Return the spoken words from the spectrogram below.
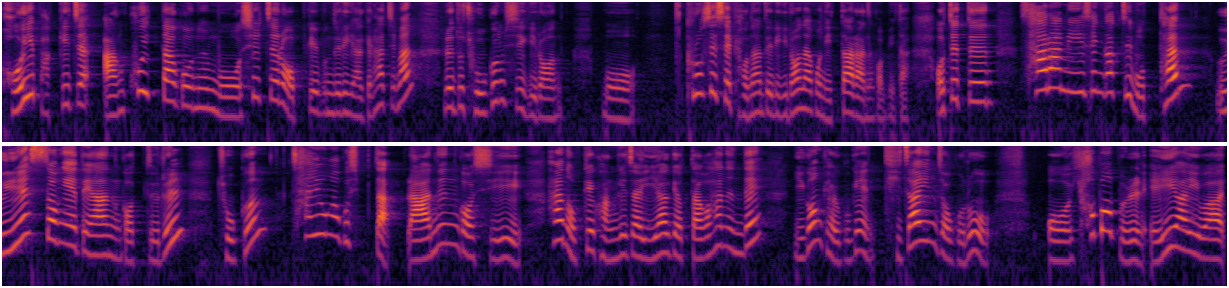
거의 바뀌지 않고 있다고는 뭐 실제로 업계분들이 이야기를 하지만 그래도 조금씩 이런 뭐 프로세스의 변화들이 일어나곤 있다라는 겁니다. 어쨌든 사람이 생각지 못한 의외성에 대한 것들을 조금 차용하고 싶다라는 것이 한 업계 관계자 이야기였다고 하는데 이건 결국엔 디자인적으로 어, 협업을 AI와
